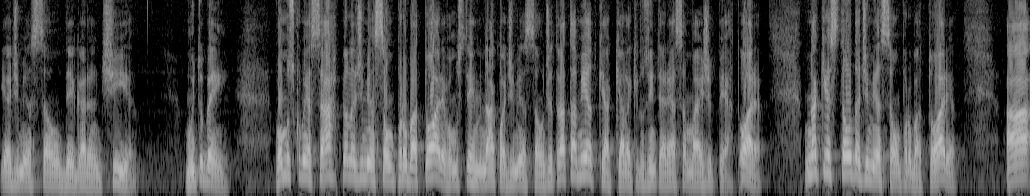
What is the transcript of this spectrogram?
e a dimensão de garantia. Muito bem. Vamos começar pela dimensão probatória, vamos terminar com a dimensão de tratamento, que é aquela que nos interessa mais de perto. Ora, na questão da dimensão probatória, a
